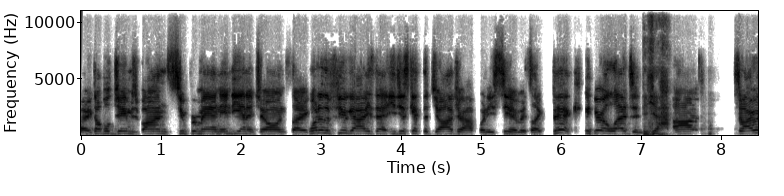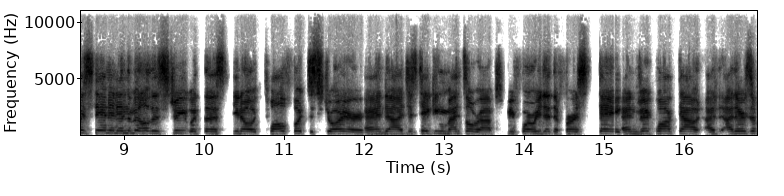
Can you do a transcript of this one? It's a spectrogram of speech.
like double James Bond, Superman, Indiana Jones, like one of the few guys that you just get the jaw drop when you see him. It's like, Vic, you're a legend. Yeah. Uh, so I was standing in the middle of the street with this, you know, 12 foot destroyer and uh, just taking mental reps before we did the first take. And Vic walked out. I, I, there's a,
